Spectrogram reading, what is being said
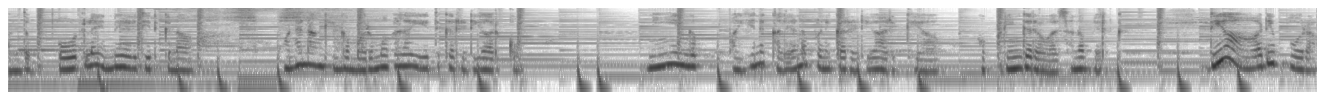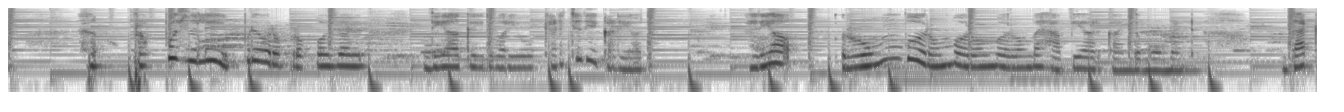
அந்த போர்டில் என்ன எழுதியிருக்குன்னா உன்னை நாங்கள் எங்கள் மருமகளாக ஏற்றுக்க ரெடியாக இருக்கோம். நீ எங்கள் பையனை கல்யாணம் பண்ணிக்க ரெடியாக இருக்கியா? அப்படிங்கிற வசனம் இருக்கு. தியா ஆடி போகிறா ப்ரப்போசலே இப்படி ஒரு ப்ரப்போசல் தியாவுக்கு இதுவரையும் கிடைச்சதே கிடையாது. நிறையா ரொம்ப ரொம்ப ரொம்ப ரொம்ப ஹாப்பியாக இருக்கா இந்த மூமெண்ட் தட்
